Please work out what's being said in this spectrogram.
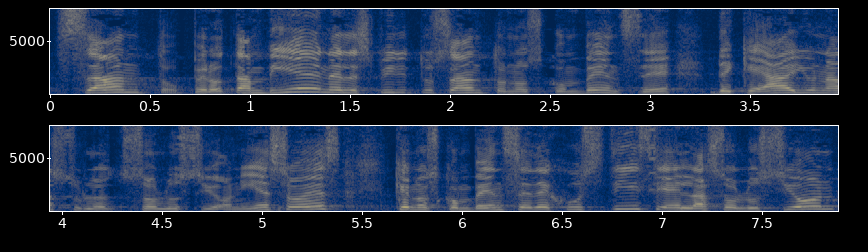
santo, pero también el Espíritu Santo nos convence de que hay una solución y eso es que nos convence de justicia y la solución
